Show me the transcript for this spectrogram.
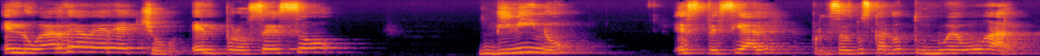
en lugar de haber hecho el proceso divino, especial, porque estás buscando tu nuevo hogar,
